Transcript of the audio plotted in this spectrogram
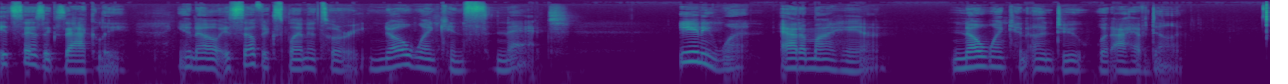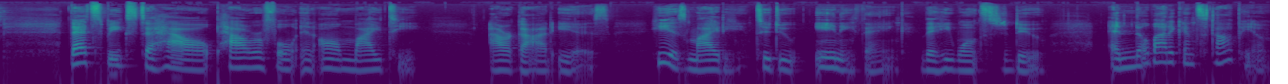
it says exactly, you know, it's self explanatory. No one can snatch anyone out of my hand. No one can undo what I have done. That speaks to how powerful and almighty our God is. He is mighty to do anything that he wants to do, and nobody can stop him.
